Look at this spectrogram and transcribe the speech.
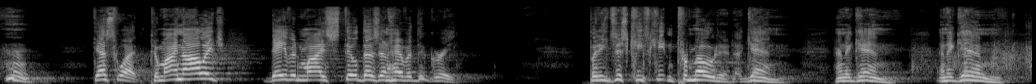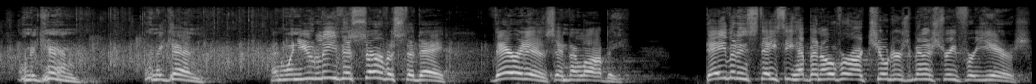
Hmm. Guess what? To my knowledge, David Mize still doesn't have a degree. but he just keeps getting promoted again and again and again and again and again. And when you leave this service today, there it is in the lobby. David and Stacy have been over our children's ministry for years.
